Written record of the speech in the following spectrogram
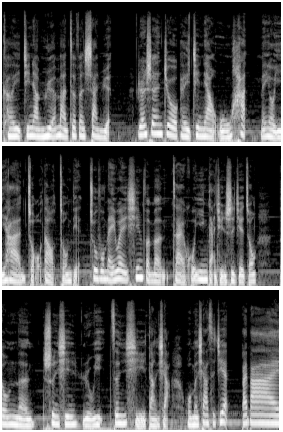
可以尽量圆满这份善缘，人生就可以尽量无憾，没有遗憾走到终点。祝福每一位新粉们在婚姻感情世界中都能顺心如意，珍惜当下。我们下次见，拜拜。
